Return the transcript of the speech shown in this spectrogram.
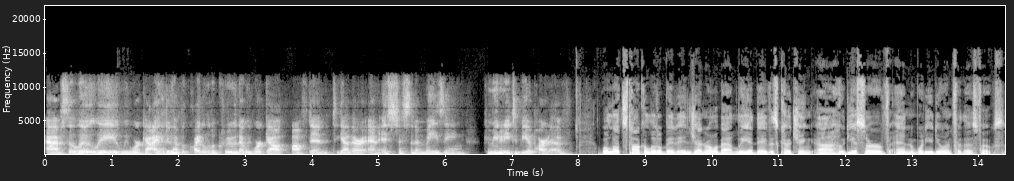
Absolutely. We work out. I do have a, quite a little crew that we work out often together, and it's just an amazing community to be a part of. Well, let's talk a little bit in general about Leah Davis coaching. Uh, who do you serve and what are you doing for those folks?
